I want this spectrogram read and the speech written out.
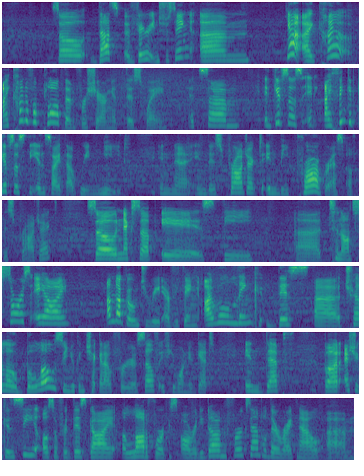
So that's very interesting. Um, yeah, I kind of I kind of applaud them for sharing it this way. It's um it gives us it I think it gives us the insight that we need in uh, in this project in the progress of this project. So next up is the uh, Tenontosaurus AI. I'm not going to read everything. I will link this uh, Trello below so you can check it out for yourself if you want to get in depth. But as you can see, also for this guy, a lot of work is already done. For example, they're right now um,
